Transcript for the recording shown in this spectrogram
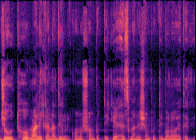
যৌথ মালিকানাধীন কোনো সম্পত্তিকে এজমালি সম্পত্তি বলা হয়ে থাকে।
